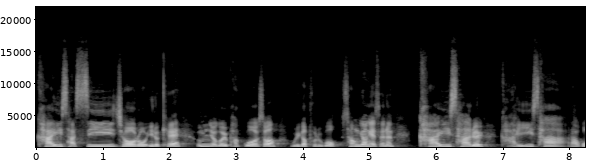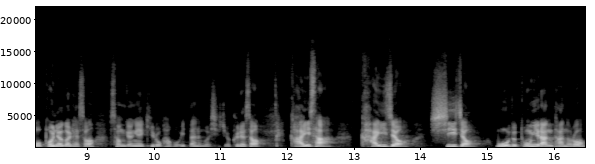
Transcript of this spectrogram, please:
카이사, 시저로 이렇게 음력을 바꾸어서 우리가 부르고 성경에서는 카이사를 가이사라고 번역을 해서 성경에 기록하고 있다는 것이죠. 그래서 가이사, 카이저, 시저 모두 동일한 단어로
